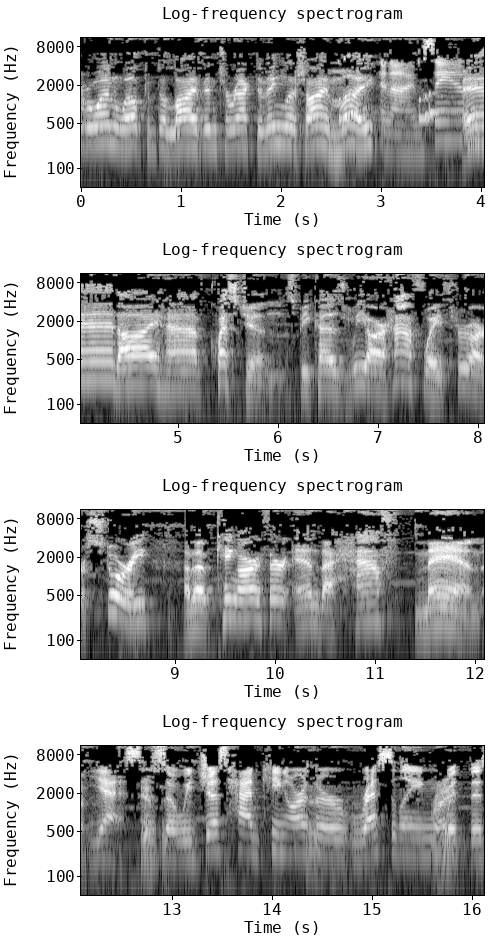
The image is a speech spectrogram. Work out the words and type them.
everyone. Welcome to Live Interactive English. I'm Mike. And I'm Sam. And I have questions because we are halfway through our story about King Arthur and the Half Man. Yes, and Yes, so we just had King Arthur wrestling Right. with this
